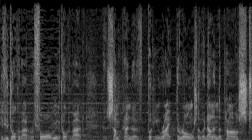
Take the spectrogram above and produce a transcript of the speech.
if you talk about reform, you talk about some kind of putting right the wrongs that were done in the past,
